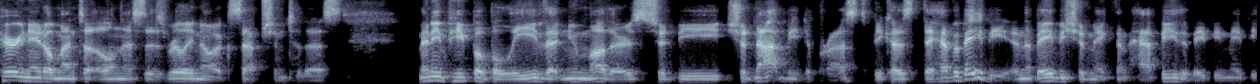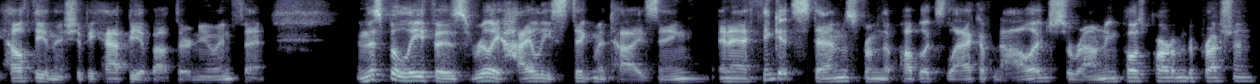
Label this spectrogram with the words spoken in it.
Perinatal mental illness is really no exception to this. Many people believe that new mothers should be should not be depressed because they have a baby and the baby should make them happy. The baby may be healthy and they should be happy about their new infant. And this belief is really highly stigmatizing. And I think it stems from the public's lack of knowledge surrounding postpartum depression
